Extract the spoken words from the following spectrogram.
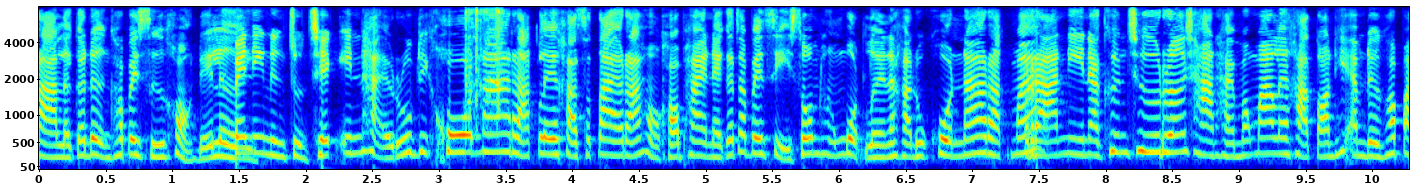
ร้านแล้วก็เดินเข้าไปซื้อของได้เลย เป็นอีกหนึ่งจุดเช็คอินถ่ายรูปที่โคตรน่ารักเลยค่ะ สไตล์ร้านของเขาภายในก็จะเป็นสีส้มทั้งหมดเลยนะคะ ทุกคนน่ารักมากร้านนี้นะขึ้นชื่อเรื่องชาไทยมากๆเลยค่ะ ตอนที่แอมเดินเข้าไป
